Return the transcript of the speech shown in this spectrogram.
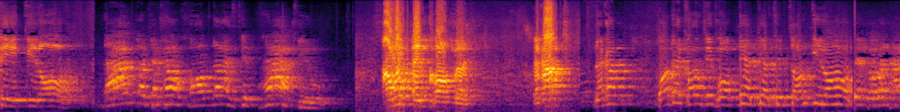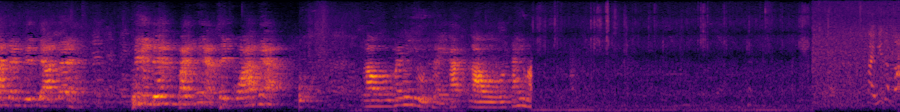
สี่กิโลน้ำก็จะเข้าคลองได้สิบห้าคิว เอาไว้เต็มคลองเลยนะครับนะครับพอได้คลองสิบหกเนี่ยเจ็ดสิบสองกิโลเนี่ยกรรมฐานยังยืนยันเลยที่ดึงไปเนี่ยสิบวันเนี่ย เราไม่ได้อยู่เฉยครับ เราได้วางใส่พี่ทำไม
